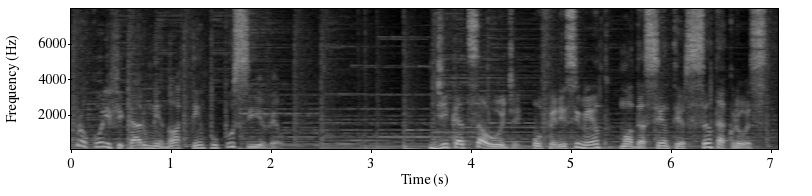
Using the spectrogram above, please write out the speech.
procure ficar o menor tempo possível. Dica de saúde. Oferecimento Moda Center Santa Cruz.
